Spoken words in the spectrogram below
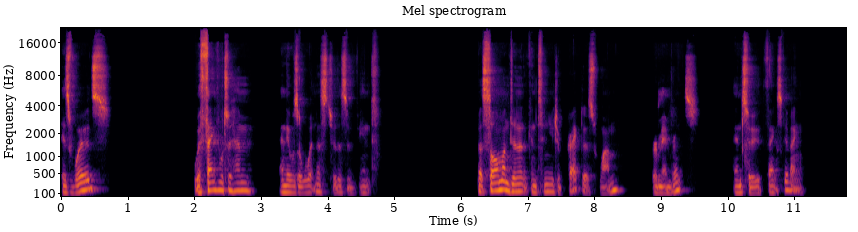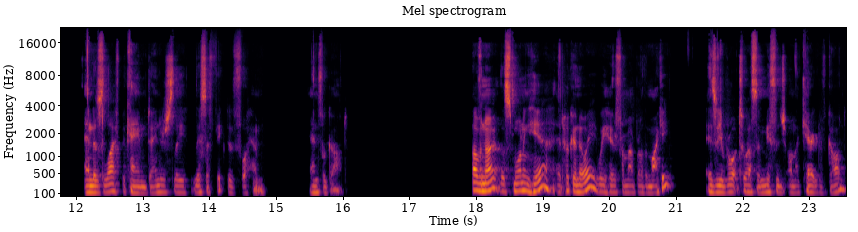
his words, were thankful to him, and there was a witness to this event. But Solomon didn't continue to practice one, remembrance, and two, thanksgiving. And his life became dangerously less effective for him and for God. Of note, this morning here at Hukanui, we heard from our brother Mikey as he brought to us a message on the character of God,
